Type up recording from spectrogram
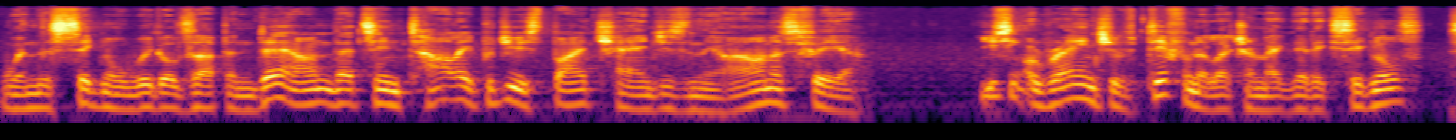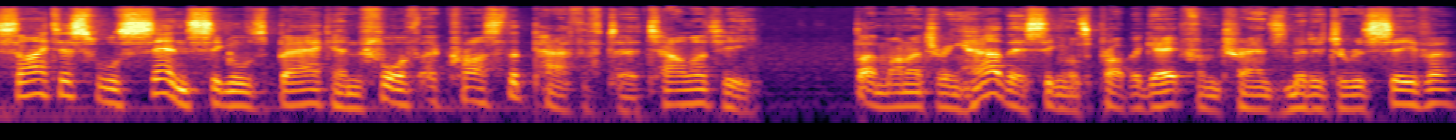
When the signal wiggles up and down, that's entirely produced by changes in the ionosphere. Using a range of different electromagnetic signals, scientists will send signals back and forth across the path of totality. By monitoring how their signals propagate from transmitter to receiver,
